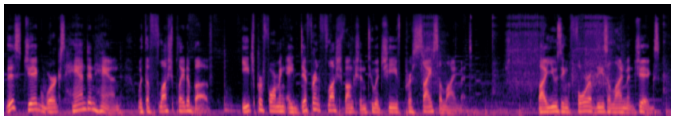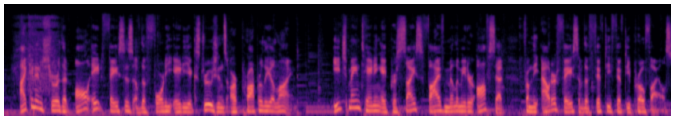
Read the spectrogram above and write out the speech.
This jig works hand in hand with the flush plate above, each performing a different flush function to achieve precise alignment. By using four of these alignment jigs, I can ensure that all eight faces of the 40-80 extrusions are properly aligned, each maintaining a precise 5mm offset from the outer face of the 50-50 profiles,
